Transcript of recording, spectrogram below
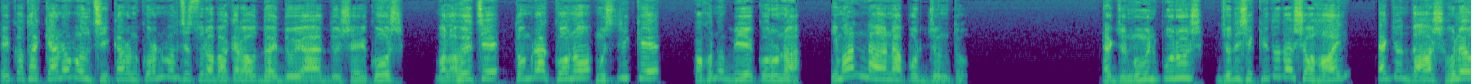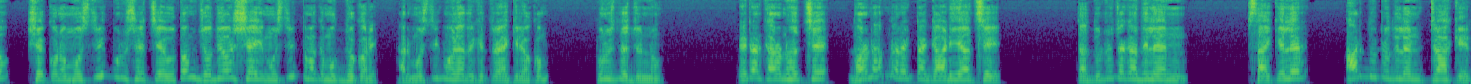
এ কথা কেন বলছি? কারণ কোরআন বলছে, সুরা বাকারা, অধ্যায় দুই, আয়াত দুইশো একুশ। বলা হয়েছে, তোমরা কোনো মুসলিককে কখনো বিয়ে করো না। ইমান না আনা পর্যন্ত। একজন মুমিন পুরুষ, যদি সে কৃতদাসও হয়, একজন দাস হলেও সে কোনো মুসলিক পুরুষের চেয়ে উত্তম, যদিও সেই মুসলিক তোমাকে মুগ্ধ করে। আর মুসলিক মহিলাদের ক্ষেত্রে একই রকম, পুরুষদের জন্য। এটার কারণ হচ্ছে, ধরেন আপনার একটা গাড়ি আছে তা দুটো চাকা দিলেন সাইকেলের, আর দুটো দিলেন ট্রাকের।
